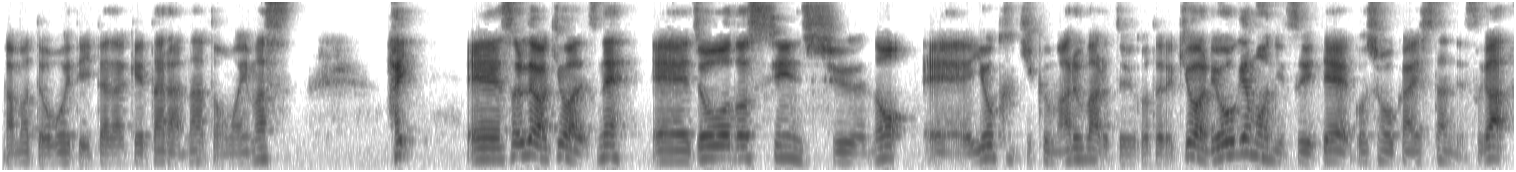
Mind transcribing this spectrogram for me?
頑張って覚えていただけたらなと思います。はい。えー、それでは今日はですね、えー、浄土真宗の、えー、よく聞く〇〇ということで、今日は両下門についてご紹介したんですが、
